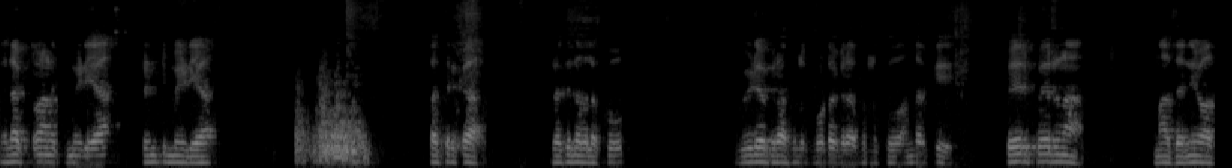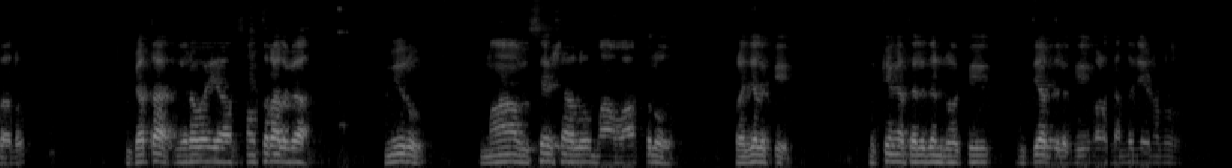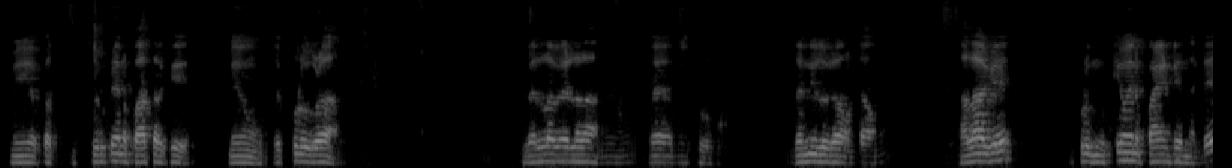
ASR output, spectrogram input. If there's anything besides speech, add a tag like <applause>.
Electronic media print media పత్రికా ప్రతినిధులకు వీడియోగ్రాఫర్లకు ఫోటోగ్రాఫర్లకు అందరికీ పేరు పేరున మా ధన్యవాదాలు. గత ఇరవై ఆరు సంవత్సరాలుగా మీరు మా విశేషాలు మా వార్తలు ప్రజలకి ముఖ్యంగా తల్లిదండ్రులకి విద్యార్థులకి వాళ్ళకి అందజేయడంలో మీ యొక్క చురుకైన పాత్రకి మేము ఎప్పుడు కూడా వెళ్ళవేళ్ళలా మేము మీకు ధన్యులుగా ఉంటాము. అలాగే ఇప్పుడు ముఖ్యమైన పాయింట్ ఏంటంటే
